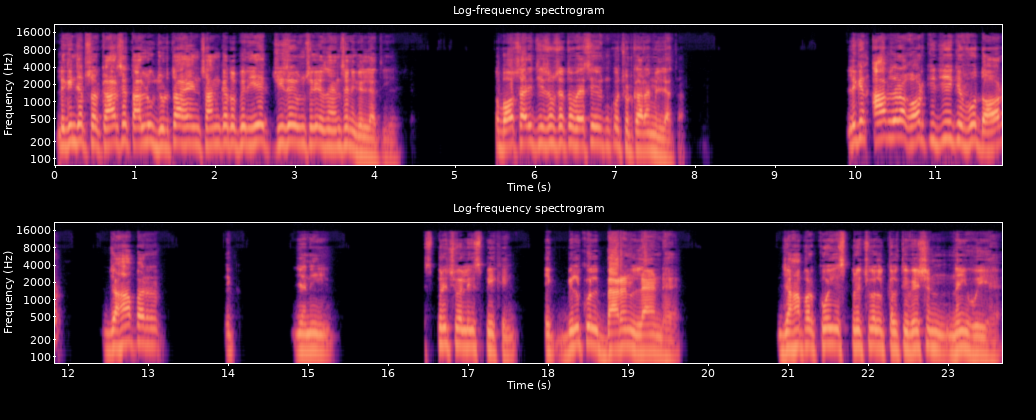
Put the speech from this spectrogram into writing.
لیکن جب سرکار سے تعلق جڑتا ہے انسان کا، تو پھر یہ چیزیں ان سے ذہن سے نکل جاتی ہیں۔ تو بہت ساری چیزوں سے تو ویسے ہی ان کو چھٹکارا مل جاتا۔ لیکن آپ ذرا غور کیجیے کہ وہ دور جہاں پر ایک یعنی اسپرچولی اسپیکنگ ایک بالکل بیرن لینڈ ہے، جہاں پر کوئی اسپرچل کلٹیویشن نہیں ہوئی ہے،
